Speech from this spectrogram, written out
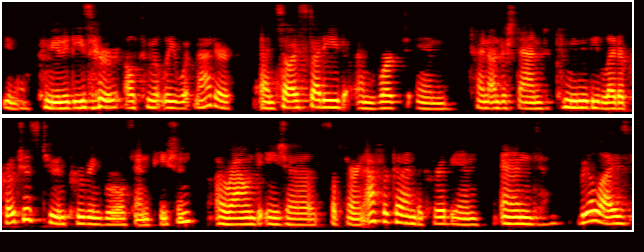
you know, communities are ultimately what matter. And so I studied and worked in trying to understand community-led approaches to improving rural sanitation around Asia, sub-Saharan Africa, and the Caribbean, and realized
